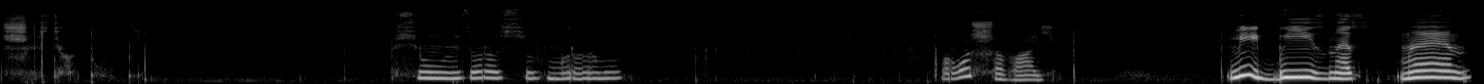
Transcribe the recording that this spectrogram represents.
Шесть ходов, блін. Все, ми зараз вмираємо. Прощавай. Мій бізнес, мен.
